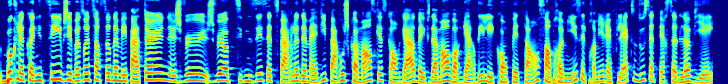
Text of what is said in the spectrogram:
boucle cognitive. J'ai besoin de sortir de mes patterns. Je veux, je veux optimiser cette sphère-là de ma vie. Par où je commence? Qu'est-ce qu'on regarde? Bien évidemment, on va regarder les compétences en premier. C'est le premier réflexe. D'où cette personne-là vient.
